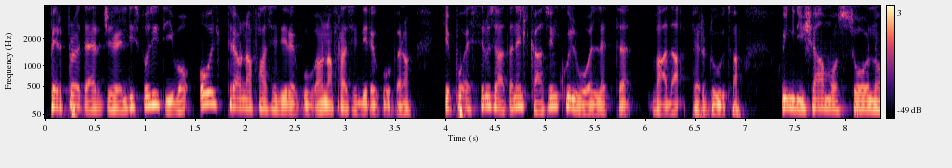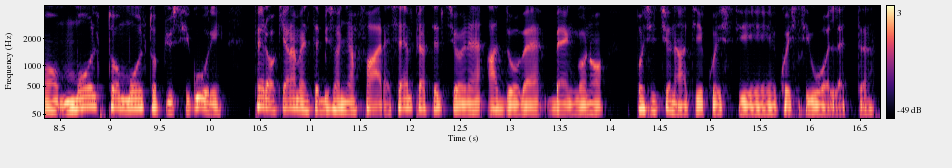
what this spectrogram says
per proteggere il dispositivo oltre a una, a una frase di recupero, che può essere usata nel caso in cui il wallet vada perduto. Quindi diciamo sono molto molto più sicuri, però chiaramente bisogna fare sempre attenzione a dove vengono posizionati questi, questi wallet.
